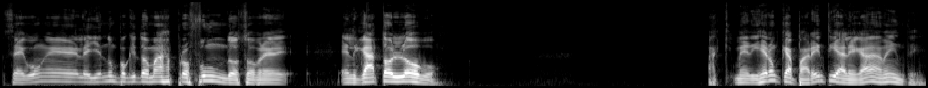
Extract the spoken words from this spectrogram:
según eh, leyendo un poquito más profundo sobre el gato lobo, me dijeron que aparente y alegadamente,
